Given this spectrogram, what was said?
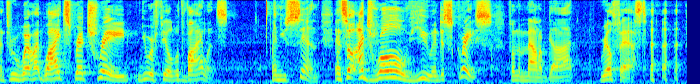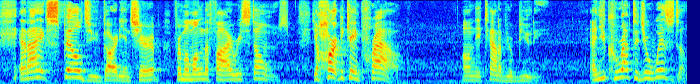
And through widespread trade, you were filled with violence and you sinned. And so I drove you in disgrace from the Mount of God real fast. and I expelled you, guardian cherub, from among the fiery stones. Your heart became proud on the account of your beauty, and you corrupted your wisdom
